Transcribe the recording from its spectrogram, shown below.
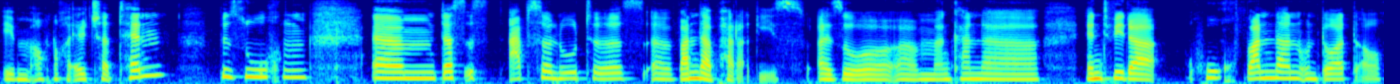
eben auch noch El Chaten besuchen. Ähm, das ist absolutes äh, Wanderparadies. Also ähm, man kann da entweder hochwandern und dort auch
